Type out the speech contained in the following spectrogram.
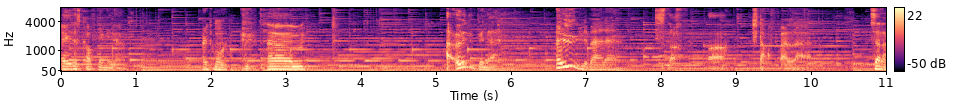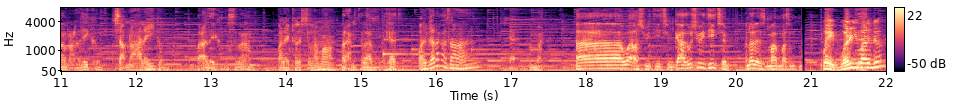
Hey, just copying me now. Alright, come on. Um. أعوذ بالله. Alhamdulillah. Astaghfirullah. Astaghfirullah. Assalamu alaikum. Assalamu alaikum. Wa alaikum assalam. Wa alaikum assalam. Wa rahmatullahi wa barakatuh. Wa alaikum assalam. Yeah, come on. Uh, what else should we teach him? Guys, what should we teach him? I know there's my, my. Wait, what do you want to do?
